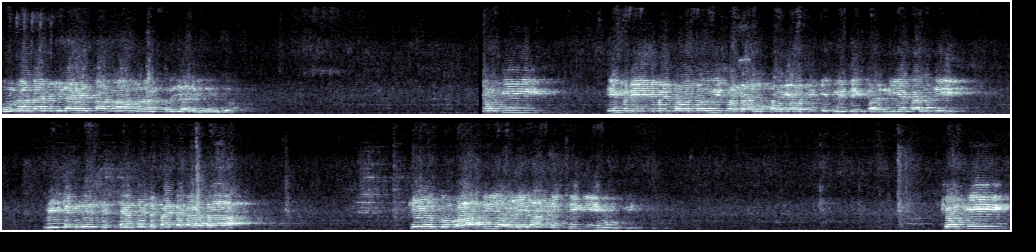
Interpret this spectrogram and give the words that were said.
ਉਹਨਾਂ ਟਾਈਮ ਜਿਹੜਾ ਇਹ ਧਰਨਾ ਉਹ ਨਿਰੰਤਰ ਜਾਰੀ ਰਹੂਗਾ। ਕਿਉਂਕਿ ਇਹ ਮੈਨੇਜਮੈਂਟ ਵੱਲੋਂ ਵੀ ਸੱਦਾ ਦਿੱਤਾ ਗਿਆ ਸੀ ਕਿ ਮੀਟਿੰਗ ਕਰਨੀ ਹੈ ਕੱਲ ਦੀ। ਮੀਟਿੰਗ ਦੇ ਸਿੱਟਿਆਂ ਤੇ ਡਿਪੈਂਡ ਕਰਦਾ ਕਿ ਉਸ ਤੋਂ ਬਾਅਦ ਦੀ ਅਗਲੀ ਰਣਨੀਤੀ ਕੀ ਹੋਊਗੀ। ਕਿਉਂਕਿ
